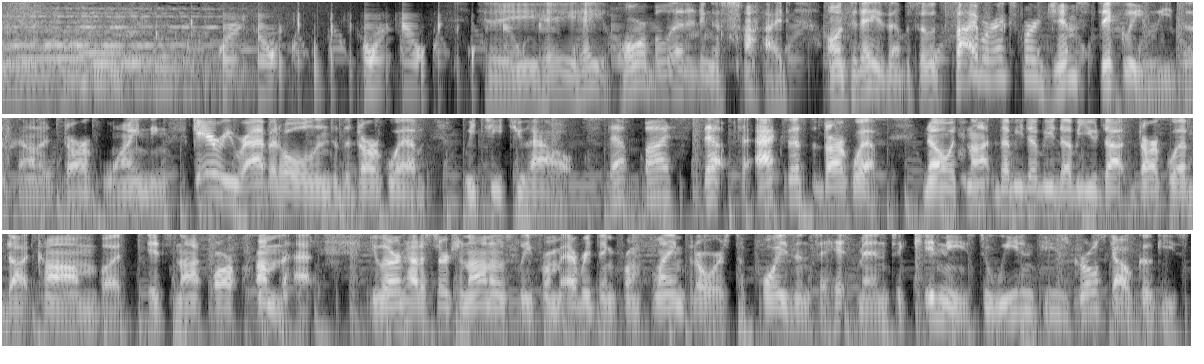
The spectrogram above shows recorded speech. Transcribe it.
Hey, hey, hey, horrible editing aside, on today's episode, cyber expert Jim Stickley leads us down a dark, winding, scary rabbit hole into the dark web. We teach you how, step by step, to access the dark web. No, it's not www.darkweb.com, but it's not far from that. You learn how to search anonymously from everything from flamethrowers to poison to hitmen to kidneys to weed infused Girl Scout cookies.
